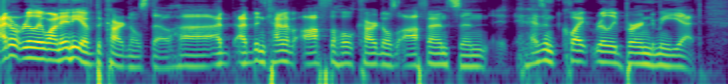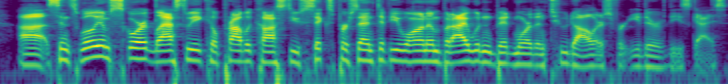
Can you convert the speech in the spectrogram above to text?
I don't really want any of the Cardinals, though. Uh, I've, I've been kind of off the whole Cardinals offense, and it, it hasn't quite really burned me yet. Uh, since Williams scored last week, he'll probably cost you 6% if you want him, but I wouldn't bid more than $2 for either of these guys.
